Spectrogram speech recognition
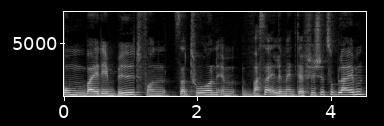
Um bei dem Bild von Saturn im Wasserelement der Fische zu bleiben,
